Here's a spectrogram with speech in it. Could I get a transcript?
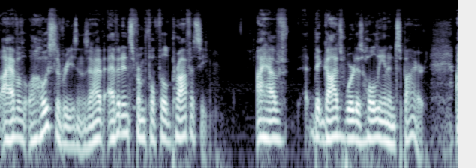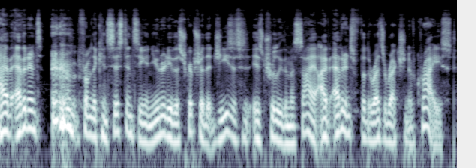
I have a host of reasons. I have evidence from fulfilled prophecy. I have that God's word is holy and inspired. I have evidence from the consistency and unity of the scripture that Jesus is truly the Messiah. I have evidence for the resurrection of Christ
